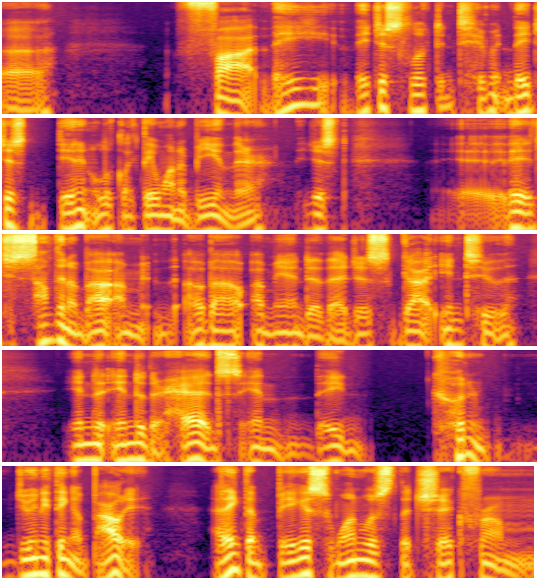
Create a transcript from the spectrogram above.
uh, fought, they they just looked intimidated. They just didn't look like they want to be in there. They just it's just something about um, about Amanda that just got into into into their heads, and they couldn't do anything about it. I think the biggest one was the chick from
